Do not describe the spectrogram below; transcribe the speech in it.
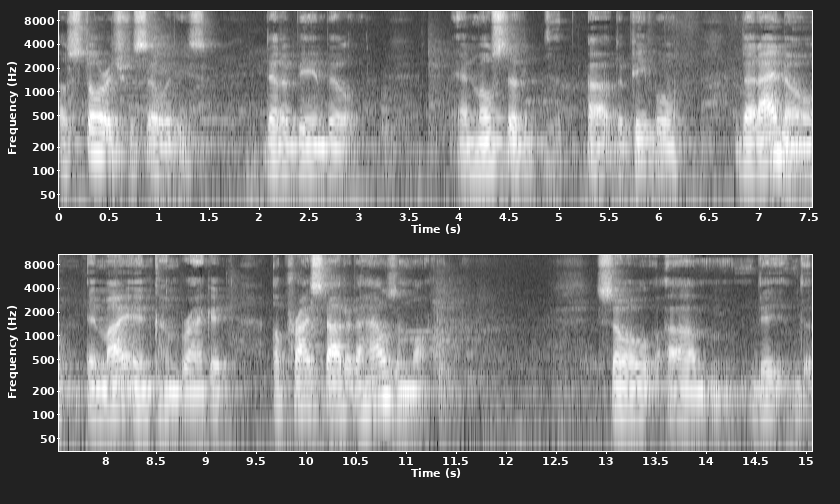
of storage facilities that are being built. And most of uh, the people that I know in my income bracket are priced out of the housing market. So um, the, the,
